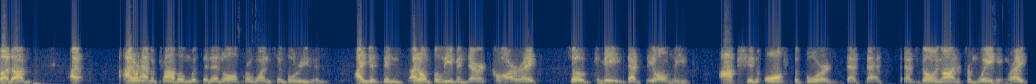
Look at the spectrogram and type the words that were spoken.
But um, I I don't have a problem with it at all for one simple reason: I just didn't. I don't believe in Derek Carr, right? So to me, that's the only option off the board that that that's going on from waiting, right?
